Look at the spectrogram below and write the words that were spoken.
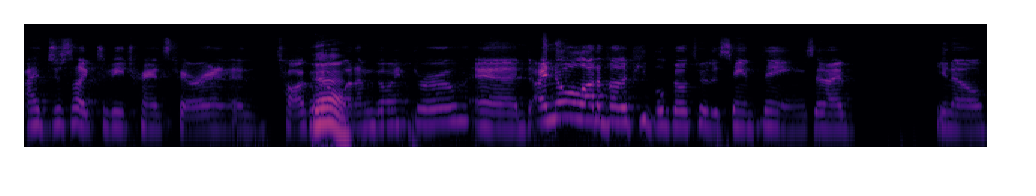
I just like to be transparent and talk Yeah. about what I'm going through. And I know a lot of other people go through the same things. And I've, you know,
